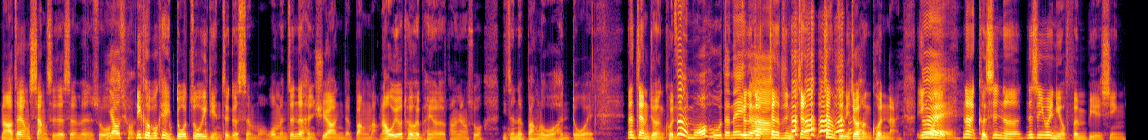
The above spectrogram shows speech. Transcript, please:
然后再用上司的身份说，要求你，你可不可以多做一点这个什么？我们真的很需要你的帮忙。然后我又退回朋友的方向说，你真的帮了我很多诶。那这样你就很困难，这很模糊的那个、啊，这个就这样子，你这样 这样子你就很困难，因为那可是呢，那是因为你有分别心。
